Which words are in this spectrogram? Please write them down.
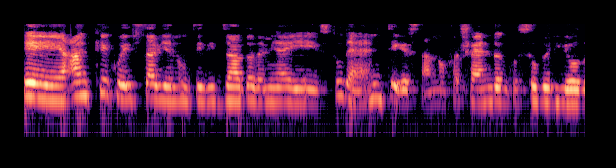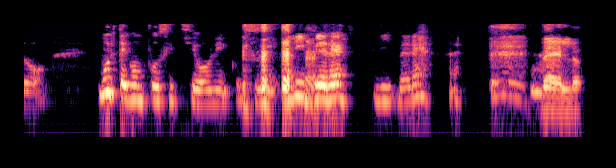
E anche questa viene utilizzata dai miei studenti che stanno facendo in questo periodo molte composizioni così libere, libere. Bello.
